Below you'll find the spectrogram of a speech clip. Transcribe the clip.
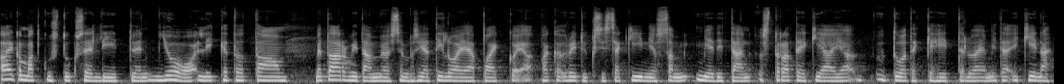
Aikamatkustukseen liittyen, joo. Eli tota, me tarvitaan myös sellaisia tiloja ja paikkoja vaikka yrityksissäkin, jossa mietitään strategiaa ja tuotekehittelyä ja mitä ikinä,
